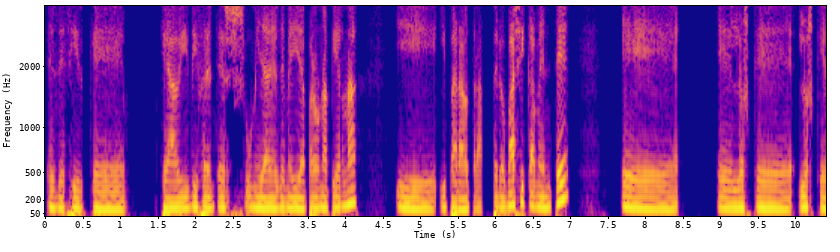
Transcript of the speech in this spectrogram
Es decir, que, que hay diferentes unidades de medida para una pierna y, y para otra. Pero básicamente, eh, eh, los que los que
